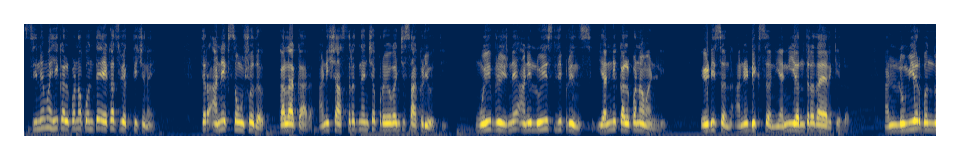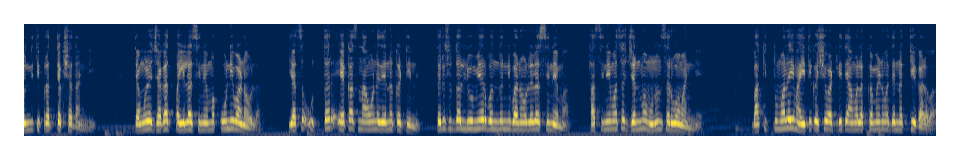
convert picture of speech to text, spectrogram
सिनेमा ही कल्पना कोणत्या एकाच व्यक्तीची नाही. तर अनेक संशोधक कलाकार आणि शास्त्रज्ञांच्या प्रयोगांची साखळी होती. मुई ब्रिजने आणि लुईस ली प्रिन्स यांनी कल्पना मांडली. एडिसन आणि डिक्सन यांनी यंत्र तयार केलं आणि लुमियर बंधूंनी ती प्रत्यक्षात आणली. त्यामुळे जगात पहिला सिनेमा कोणी बनवला? याचं उत्तर एकाच नावानं देणं कठीण आहे. तरीसुद्धा ल्युमियर बंधूंनी बनवलेला सिनेमा हा सिनेमाचा जन्म म्हणून सर्वमान्य आहे. बाकी तुम्हालाही माहिती कशी वाटली ते आम्हाला कमेंटमध्ये नक्की कळवा.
